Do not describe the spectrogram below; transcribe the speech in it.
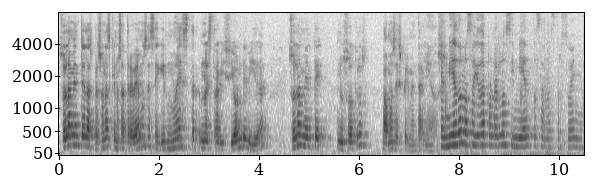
solamente las personas que nos atrevemos a seguir nuestra, nuestra visión de vida, solamente nosotros vamos a experimentar miedos. El miedo nos ayuda a poner los cimientos a nuestros sueños.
